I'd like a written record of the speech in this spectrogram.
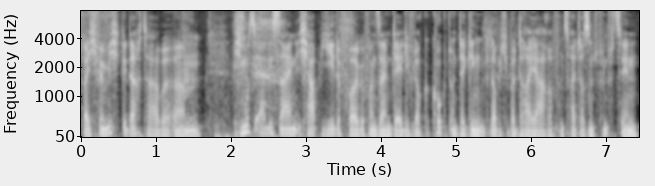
weil ich für mich gedacht habe, ähm, ich muss ehrlich sein, ich habe jede Folge von seinem Daily Vlog geguckt und der ging, glaube ich, über drei Jahre, von 2015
